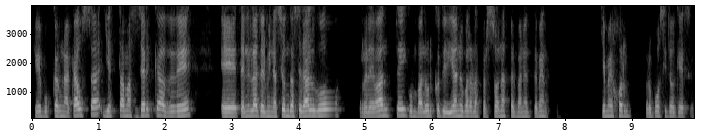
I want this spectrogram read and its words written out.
que es buscar una causa, y está más cerca de eh, tener la determinación de hacer algo relevante y con valor cotidiano para las personas permanentemente. ¿Qué mejor propósito que ese?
